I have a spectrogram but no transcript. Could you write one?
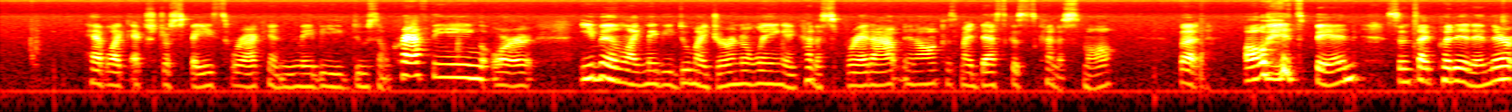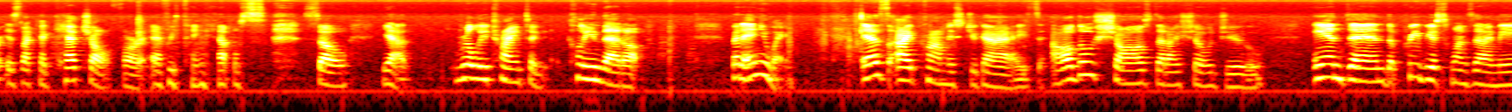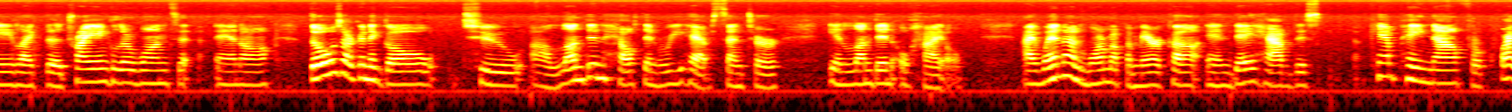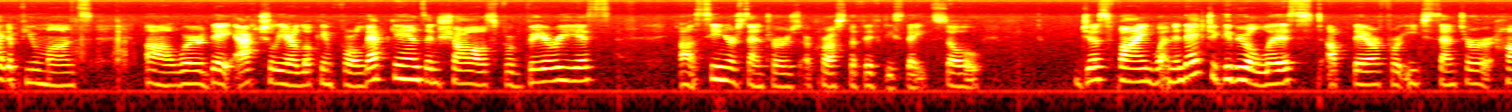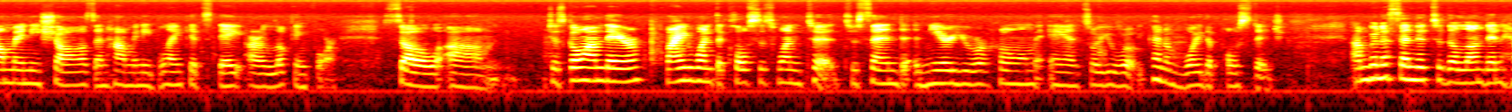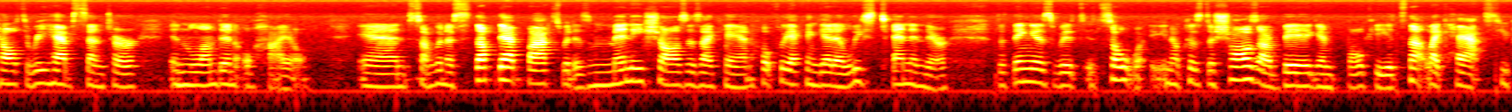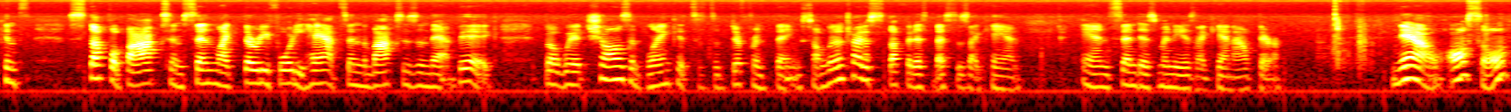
have like extra space where I can maybe do some crafting or even like maybe do my journaling and kind of spread out and all because my desk is kind of small. But all it's been since I put it in there is like a catch-all for everything else. So yeah, really trying to clean that up. But anyway, as I promised you guys, all those shawls that I showed you, and then the previous ones that I made, like the triangular ones and all, those are going to go to uh, London Health and Rehab Center in London, Ohio. I went on Warm Up America and they have this campaign now for quite a few months uh, where they actually are looking for lapgans and shawls for various uh, senior centers across the 50 states. So just find one and they actually give you a list up there for each center how many shawls and how many blankets they are looking for. So um, just go on there find one the closest one to, to send near your home and so you will you can avoid the postage. I'm going to send it to the London Health Rehab Center in London Ohio. And so I'm going to stuff that box with as many shawls as I can. Hopefully I can get at least 10 in there the thing is with it's so you know because the shawls are big and bulky it's not like hats. You can stuff a box and send like 30 40 hats and the box isn't that big. But with shawls and blankets it's a different thing. So I'm going to try to stuff it as best as I can and send as many as I can out there. Now also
